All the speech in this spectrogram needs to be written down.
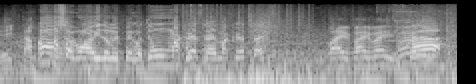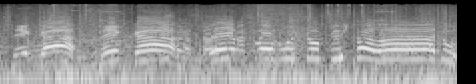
Eita, Nossa, porra. uma vida me pegou. Tem um macro atrás, macro atrás. Vai, vai, vai, vai. cá, vem cá, vem cá! Eu tô muito pistolado!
